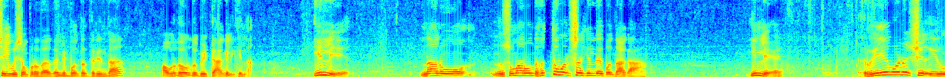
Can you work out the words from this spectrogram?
ಶೈವ ಸಂಪ್ರದಾಯದಲ್ಲಿ ಬಂದದ್ದರಿಂದ ಅವ್ರದ್ದು ಭೇಟಿ ಆಗಲಿಕ್ಕಿಲ್ಲ. ಇಲ್ಲಿ ನಾನು ಸುಮಾರು ಒಂದು ಹತ್ತು ವರ್ಷ ಹಿಂದೆ ಬಂದಾಗ, ಇಲ್ಲಿ ರೇವಣ ಶಿ ಇದು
